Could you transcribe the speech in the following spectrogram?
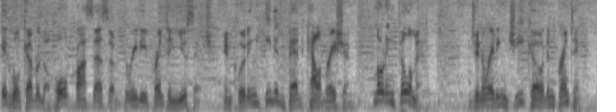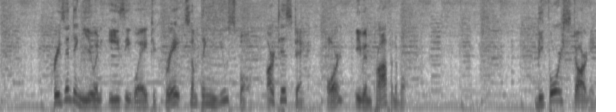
It will cover the whole process of 3D printing usage, including heated bed calibration, loading filament, generating G-code and printing, presenting you an easy way to create something useful, artistic, or even profitable. Before starting,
